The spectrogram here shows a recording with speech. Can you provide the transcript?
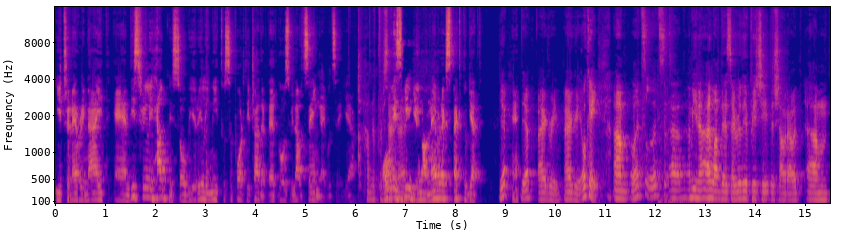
each and every night. And this really helped me. So we really need to support each other. That goes without saying, I would say. Yeah. 100%. Always right? give, you know, never expect to get. Yep, yep, I agree. I agree. Okay, um, let's let's. Uh, I mean, I love this. I really appreciate the shout out. Um,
